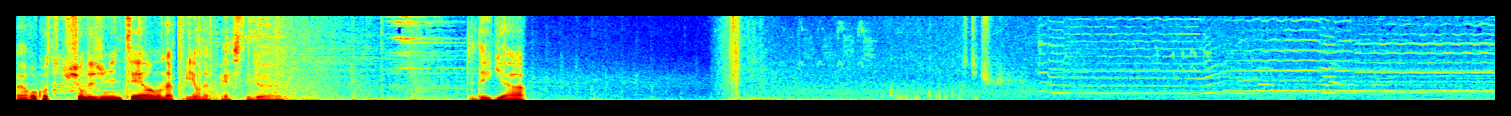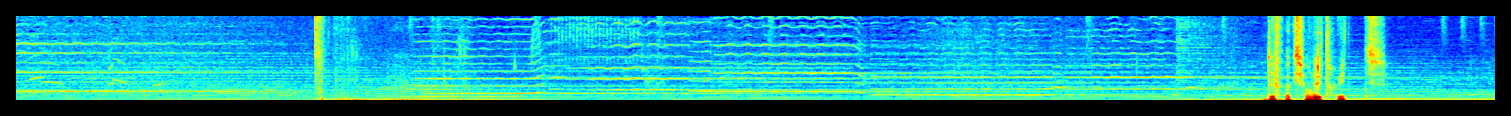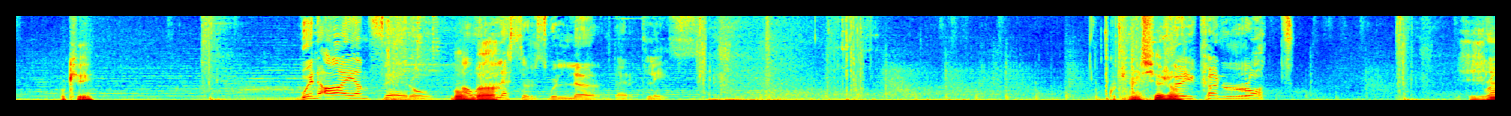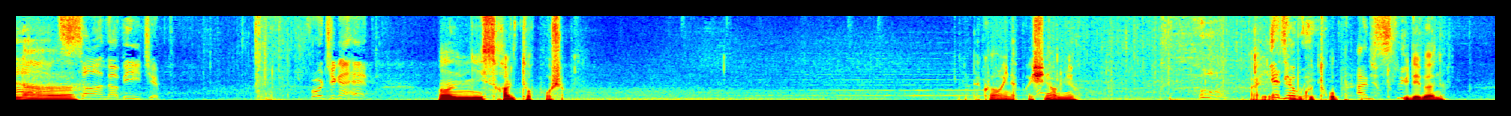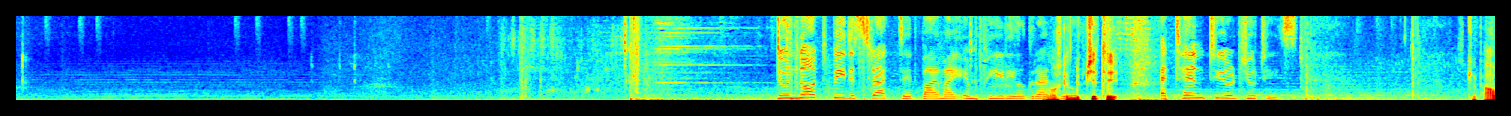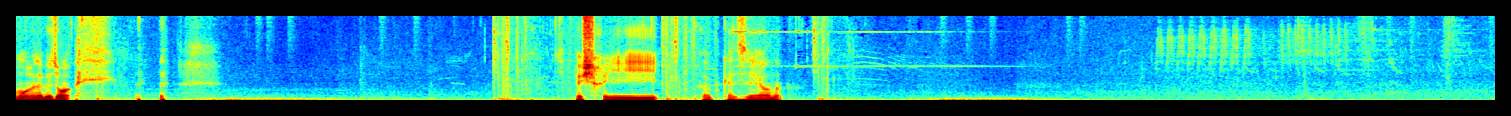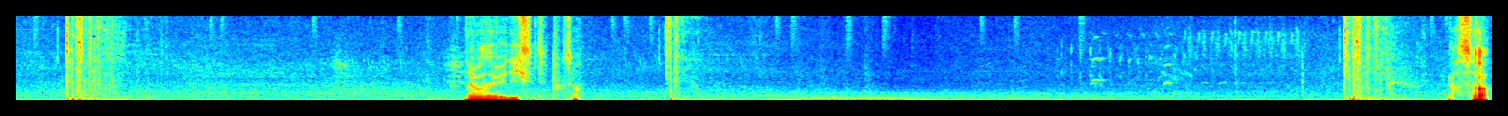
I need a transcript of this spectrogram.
Euh, reconstitution des unités, hein, on a pris, on a pris assez de, de dégâts. Deux factions détruites. Ok. When I am Pharaoh, Bon, bah. blessers will learn their place. On continue le siège. Hein. They can rot. Et là, on y sera le tour prochain. D'accord, il a pris cher lui. hein. Ouais, il a fait beaucoup de troupes. I'm Plus des bonnes. Do not be distracted by my imperial Enquête de piété. Attend to your duties. Parce qu'apparemment, on en a besoin. Petite Pêcherie. Hop, caserne. Ah, on avait dit que c'était ça. Là,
